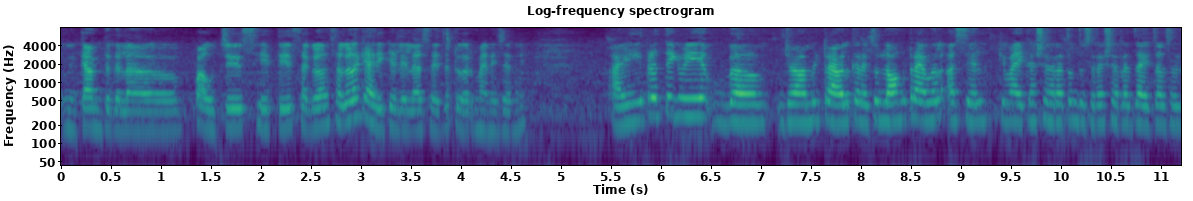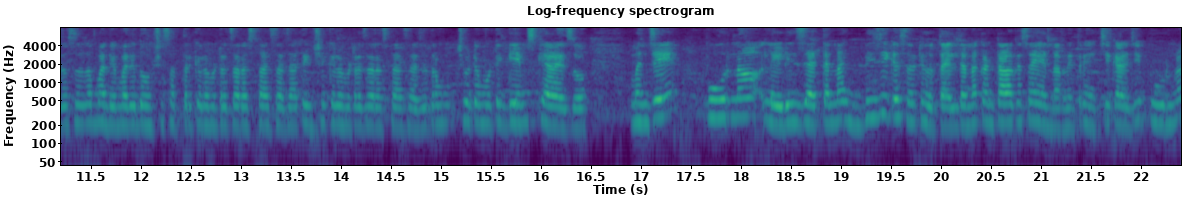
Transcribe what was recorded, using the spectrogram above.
काय म्हणतात त्याला पाउचेस हे ते सगळं सगळं कॅरी केलेलं असायचं टूर मॅनेजरने आणि प्रत्येक वेळी ब- जेव्हा आम्ही ट्रॅव्हल करायचो लॉंग ट्रॅव्हल असेल किंवा एका शहरातून दुसऱ्या शहरात जायचं असेल जसं जर मध्ये मध्ये दोनशे सत्तर किलोमीटरचा रस्ता असायचा तीनशे किलोमीटरचा रस्ता असायचा तर छोटे मोठे गेम्स खेळायचो. म्हणजे पूर्ण लेडीज आहेत त्यांना बिझी कसं ठेवता येईल त्यांना कंटाळा कसा येणार नाही तर ह्याची काळजी पूर्ण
